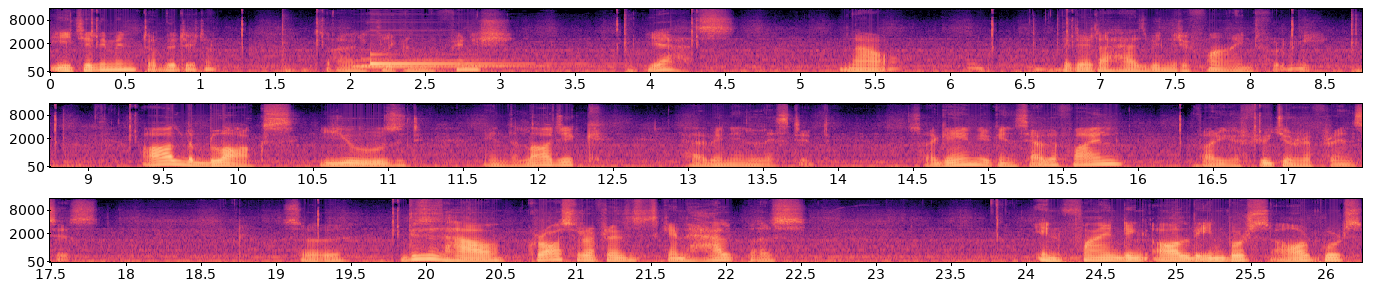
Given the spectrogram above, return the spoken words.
Each element of the data. So I will click on finish. Yes. Now the data has been refined for me. All the blocks used in the logic have been enlisted. So again you can save the file for your future references. So this is how cross-reference can help us in finding all the inputs outputs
